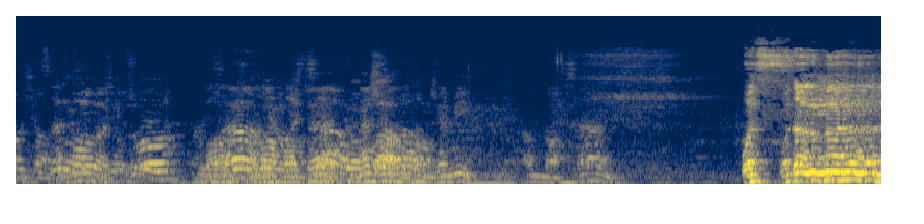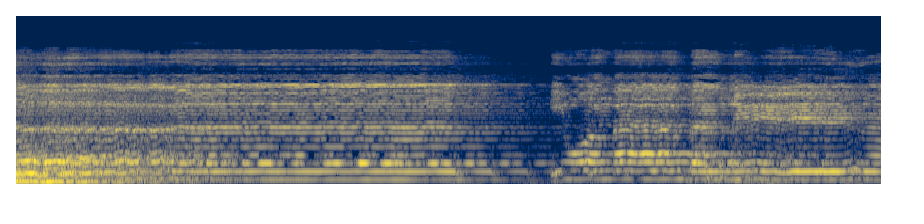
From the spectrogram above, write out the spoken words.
الله جميل وما بنيها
